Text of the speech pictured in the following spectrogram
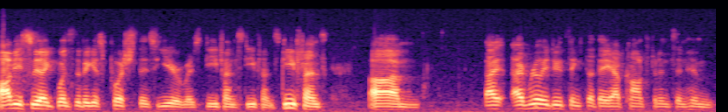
obviously like was the biggest push this year was defense, defense, defense. Um, I, I really do think that they have confidence in him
